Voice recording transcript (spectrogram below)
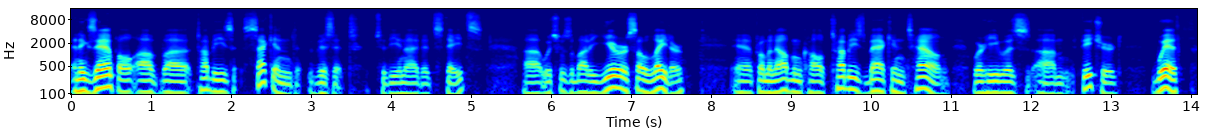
an example of uh, Tubby's second visit to the United States, uh, which was about a year or so later, and from an album called Tubby's Back in Town, where he was um, featured with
